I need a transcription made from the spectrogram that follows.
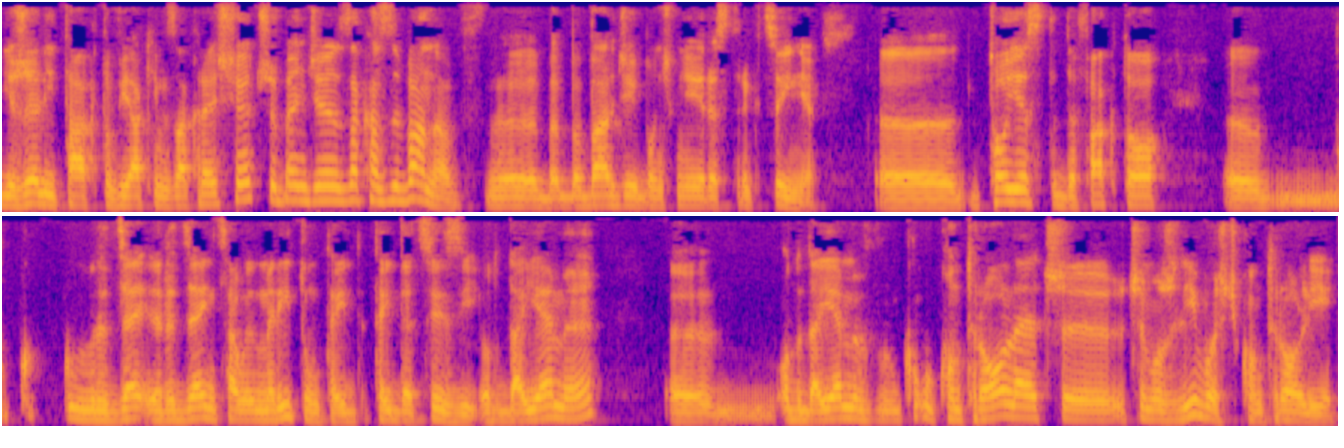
jeżeli tak, to w jakim zakresie, czy będzie zakazywana bardziej bądź mniej restrykcyjnie. E, to jest de facto e, rdzeń, rdzeń cały meritum tej, tej decyzji. Oddajemy, oddajemy kontrolę czy, czy możliwość kontroli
